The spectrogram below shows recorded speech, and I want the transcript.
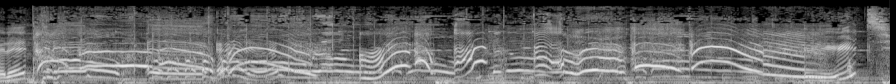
ere tere It's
